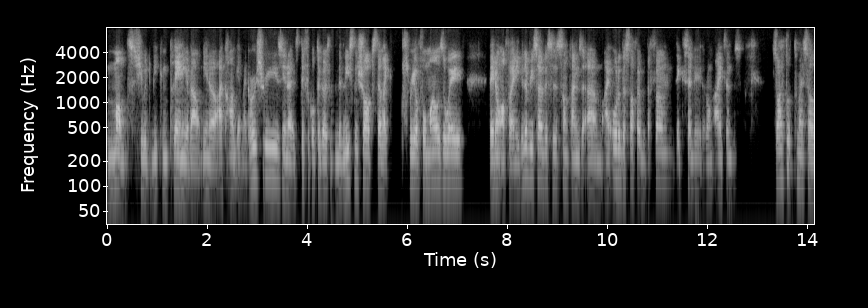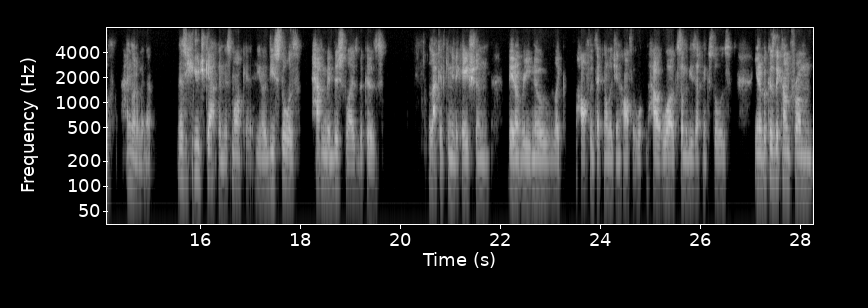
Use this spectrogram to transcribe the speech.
months she would be complaining about you know i can't get my groceries you know it's difficult to go to the middle eastern shops they're like three or four miles away they don't offer any delivery services sometimes um, i order the stuff over the phone they send me the wrong items so i thought to myself hang on a minute there's a huge gap in this market. You know, these stores haven't been digitalized because lack of communication. They don't really know like half the technology and half it, how it works. Some of these ethnic stores, you know, because they come from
